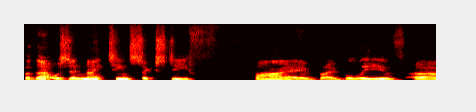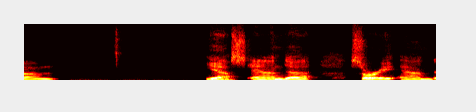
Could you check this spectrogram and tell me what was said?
But that was in 1965, I believe. Um, yes, and uh, sorry, and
